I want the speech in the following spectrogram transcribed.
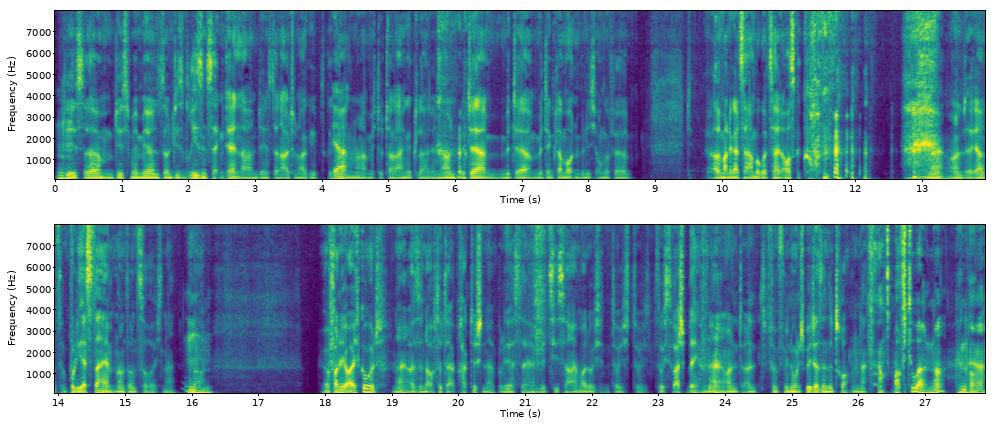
mhm. Die, ist, ähm, die ist mit mir in so in diesen riesen Secondhand-Laden, den es dann Altona gibt, gegangen und hat mich total eingekleidet. Ne? Und mit der, mit der, mit den Klamotten bin ich ungefähr, also meine ganze Hamburger Zeit ausgekommen. ne? Und äh, ja, so Polyesterhemden und so ein Zeug. Ne? Mhm. Ja, fand ich auch echt gut. Ne? Also sind auch total praktisch, ne? Polyesterhemden. Die ziehst du einmal durch, durch, durch, durchs Waschbecken ne? und, und fünf Minuten später sind sie trocken. Ne? Auf Tour, ne? Genau. Ja,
